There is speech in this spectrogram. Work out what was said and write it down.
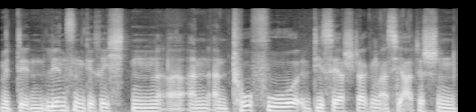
mit den Linsengerichten, äh, an, an Tofu, die sehr stark im asiatischen,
